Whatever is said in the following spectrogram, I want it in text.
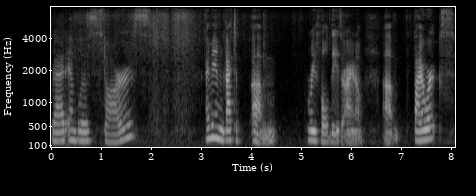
red and blue stars. I haven't even got to um, refold these or iron them. Um, fireworks.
